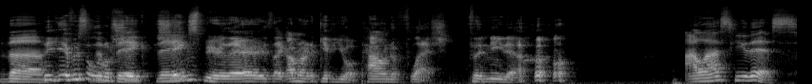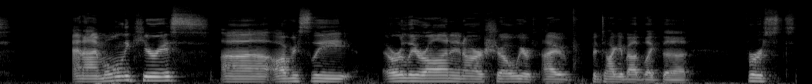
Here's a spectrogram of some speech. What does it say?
the He gave us a little shake. Shakespeare there. He's like, I'm going to give you a pound of flesh. Finito. I'll ask you this, and I'm only curious. Uh, obviously, earlier on in our show, we were I've been talking about like the first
